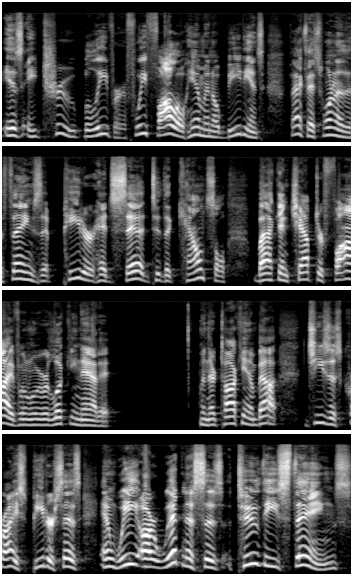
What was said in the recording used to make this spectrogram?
is a true believer. If we follow him in obedience, in fact, that's one of the things that Peter had said to the council back in chapter 5 when we were looking at it when they're talking about Jesus Christ, Peter says, And we are witnesses to these things,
